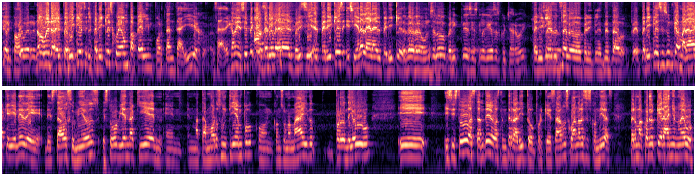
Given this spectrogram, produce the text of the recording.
el Power. No, bueno, el Pericles, el Pericles juega un papel importante ahí, viejo. O sea, déjame decirte que Ah, el era del Pericles. Sí, el Pericles, eh, sí era la era del Pericles. Pero, pero un saludo, Pericles, si es que nos llegas a escuchar, güey. Pericles, un saludo, Pericles, neta. Pe- Pericles es un camarada que viene de, de Estados Unidos. Estuvo viendo aquí en, en, en Matamoros un tiempo con, con su mamá y do- por donde yo vivo. Y, y sí estuvo bastante, bastante rarito porque estábamos jugando a las escondidas. Pero me acuerdo que era año nuevo.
